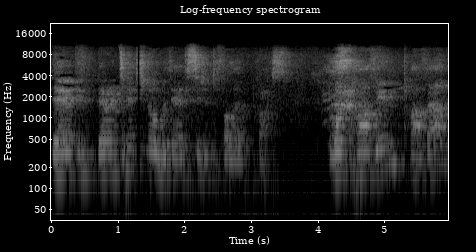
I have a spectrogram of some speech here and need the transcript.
They're, in, they're intentional with their decision to follow Christ. Wasn't half in, half out.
